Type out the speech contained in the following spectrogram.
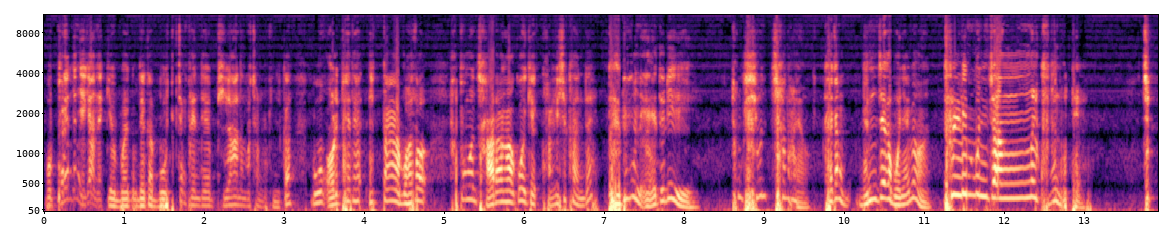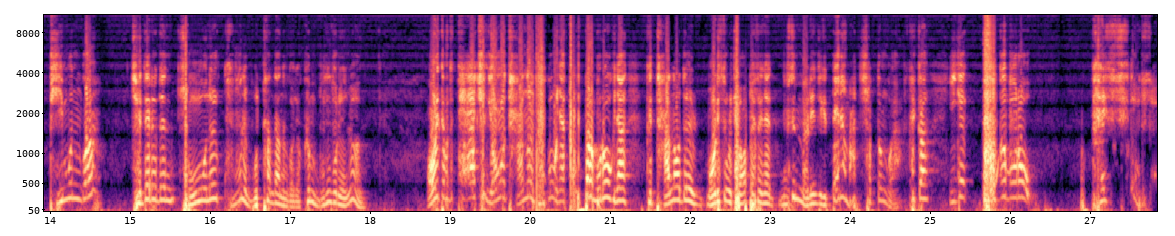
뭐 브랜드는 얘기 안 할게요. 뭐 내가 뭐 특정 브랜드에 비하하는 것처럼 느끼니까 뭐 어릴 때 했다 뭐 해서 학부모 자랑하고 이렇게 과외 시작하는데 대부분 애들이 통 시원찮아요. 가장 문제가 뭐냐면 틀린 문장을 구분 못해. 즉 비문과 제대로 된 정문을 구분을 못한다는 거죠. 그럼 무슨 소리냐면 어릴 때부터 대충 영어 단어 보고 그냥 톱밥으로 그냥 그 단어들 머릿속으로 조합해서 그냥 무슨 말인지 때려 맞췄던 거야. 그러니까 이게 고급으로 갈 수가 없어요.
